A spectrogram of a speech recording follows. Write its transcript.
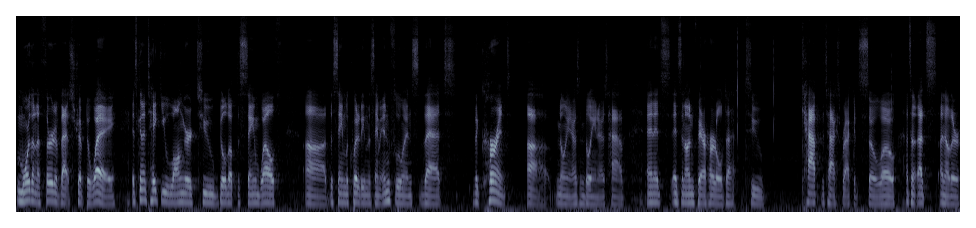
more than a third of that stripped away, it's going to take you longer to build up the same wealth, uh, the same liquidity, and the same influence that the current uh, millionaires and billionaires have. And it's it's an unfair hurdle to to cap the tax brackets so low. That's a, that's another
